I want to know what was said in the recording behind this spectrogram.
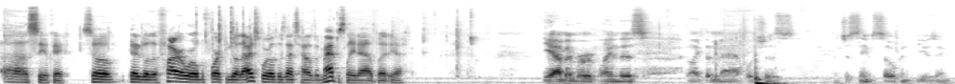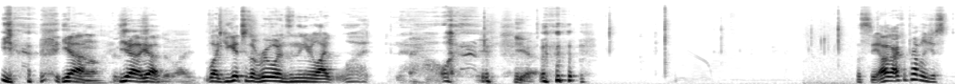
Uh, let's see. Okay, so gotta go to the fire world before I can go to the ice world because that's how the map is laid out. But yeah. Yeah, I remember playing this. Like the map was just. It just seems so confusing. Yeah, yeah. You know? Yeah, yeah. like, Like you get to the ruins and then you're like, what now? yeah. Let's see. I, I could probably just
